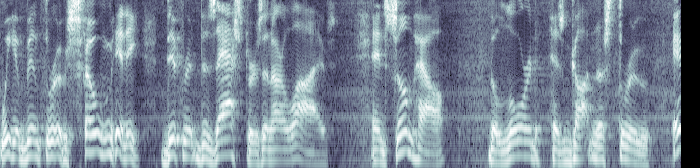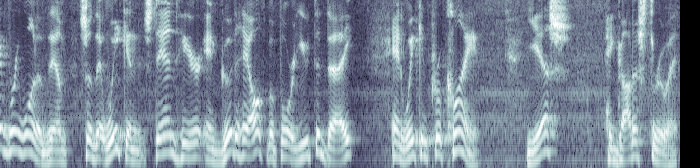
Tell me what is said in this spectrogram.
we have been through so many different disasters in our lives. And somehow the Lord has gotten us through every one of them so that we can stand here in good health before you today and we can proclaim, yes, He got us through it.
